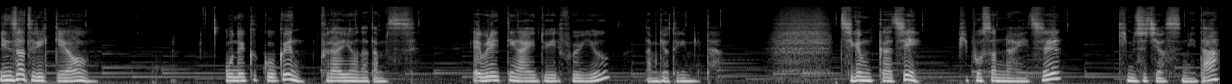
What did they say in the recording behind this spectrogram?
인사드릴게요. 오늘 끝곡은 브라이언 아담스, Everything I Do It For You 남겨드립니다. 지금까지 비포 선라이즈 김수지였습니다.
